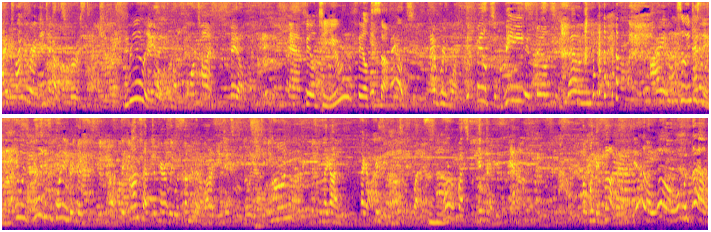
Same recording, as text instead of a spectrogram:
I tried to write Antigoddess first, actually. Really? Failed about four times. Failed. And Failed to you, failed to it some. failed to everyone. It failed to me. It failed to them. I, That's so interesting. It was, it was really disappointing because the concept apparently was something that a lot of agents were really digging on. Because I got I got crazy amounts of requests. Mm-hmm. More requests for Infinite than Anna. But when they saw it, they're like, "Ew, whoa, what was that?"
